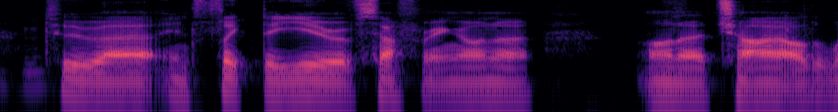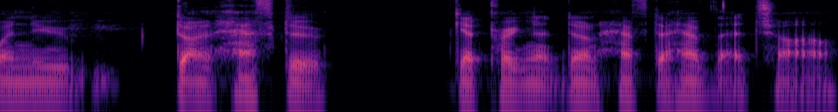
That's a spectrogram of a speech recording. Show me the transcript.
mm-hmm. to uh, inflict a year of suffering on a on a child when you don't have to get pregnant, don't have to have that child.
